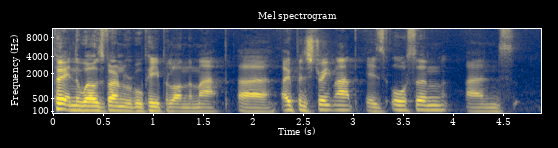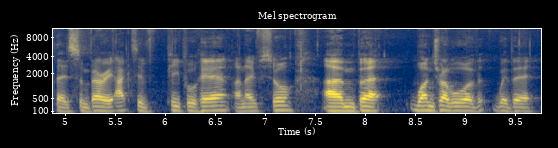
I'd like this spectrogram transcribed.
putting the world's vulnerable people on the map. Uh, OpenStreetMap is awesome, and there's some very active people here, I know for sure. Um, but one trouble with, with it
